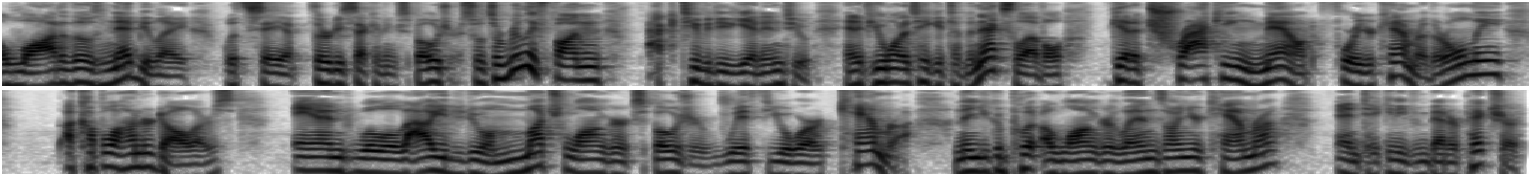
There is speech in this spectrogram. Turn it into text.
a lot of those nebulae with say a 30 second exposure. So it's a really fun activity to get into. And if you want to take it to the next level, get a tracking mount for your camera. They're only a couple of hundred dollars and will allow you to do a much longer exposure with your camera. And then you could put a longer lens on your camera and take an even better picture.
